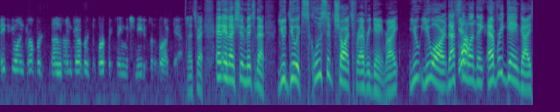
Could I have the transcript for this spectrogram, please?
maybe you uncovered un- uncovered the perfect thing that you needed for the broadcast. That's right. And and I should mention that you do exclusive charts for every game, right? You you are that's Yeah. the one thing. Every game, guys,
